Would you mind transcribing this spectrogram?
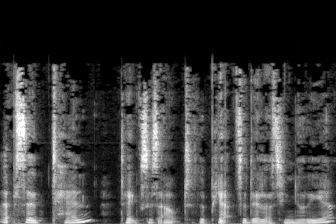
Episode 10 takes us out to the Piazza della Signoria,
